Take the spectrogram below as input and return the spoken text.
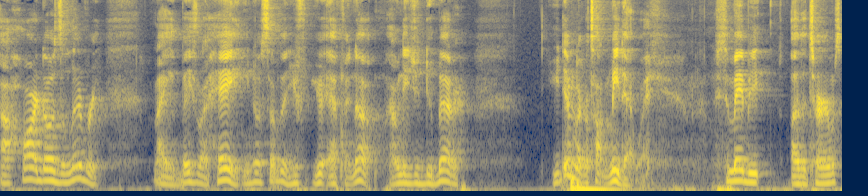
a hard nose delivery. Like basically, like, hey, you know something, you, you're effing up. I need you to do better. You definitely not gonna talk to me that way. So maybe other terms.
